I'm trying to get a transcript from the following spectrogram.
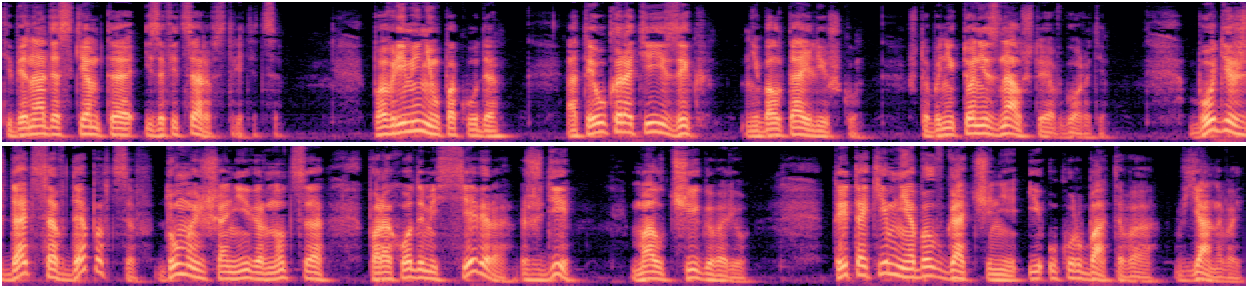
Тебе надо с кем-то из офицеров встретиться. По времени покуда, а ты укороти язык, не болтай лишку, чтобы никто не знал, что я в городе. Будешь ждать совдеповцев? Думаешь, они вернутся пароходами с севера? Жди. Молчи, говорю. Ты таким не был в Гатчине и у Курбатова, в Яновой.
